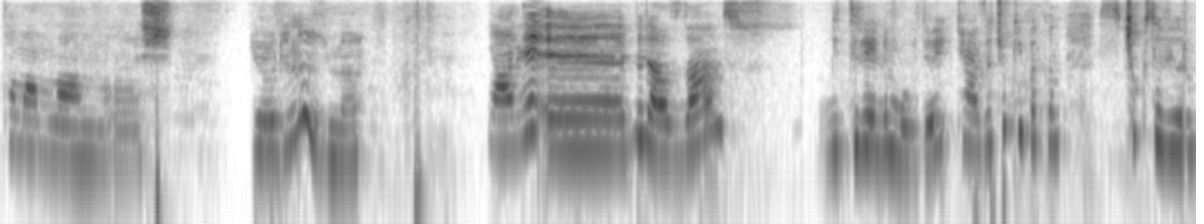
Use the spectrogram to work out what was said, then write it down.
tamamlanmış. Gördünüz mü? Yani eee, birazdan bitirelim bu videoyu. Kendinize çok iyi bakın. Sizi çok seviyorum.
